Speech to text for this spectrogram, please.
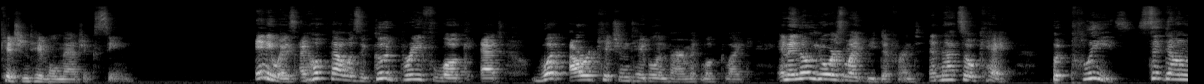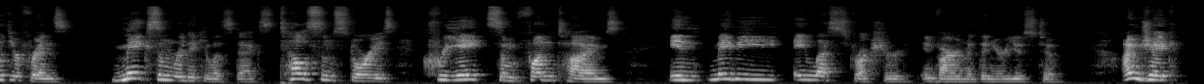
kitchen table magic scene. Anyways, I hope that was a good brief look at what our kitchen table environment looked like. And I know yours might be different, and that's okay. But please, sit down with your friends, make some ridiculous decks, tell some stories, create some fun times in maybe a less structured environment than you're used to. I'm Jake.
